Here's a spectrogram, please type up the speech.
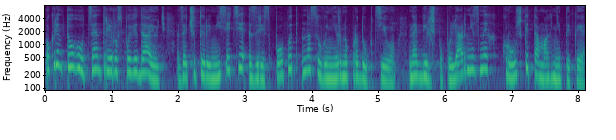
Окрім того, у центрі розповідають, за чотири місяці зріс попит на сувенірну продукцію. Найбільш популярні з них кружки та магнітики.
